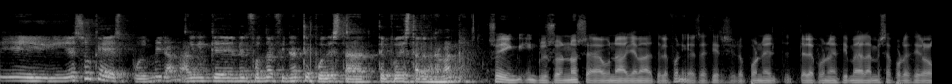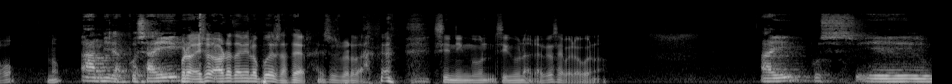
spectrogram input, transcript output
¿Y eso qué es? Pues mira, alguien que en el fondo al final te puede estar, te puede estar grabando. Sí, incluso no sea una llamada telefónica, es decir, si lo pone el teléfono encima de la mesa por decir algo, ¿no? Ah, mira, pues ahí... Bueno, eso ahora también lo puedes hacer, eso es verdad, sin, ningún, sin ninguna carcasa, pero bueno. Ahí, pues eh,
